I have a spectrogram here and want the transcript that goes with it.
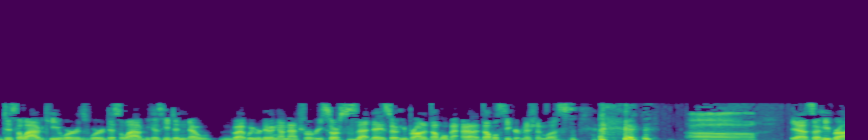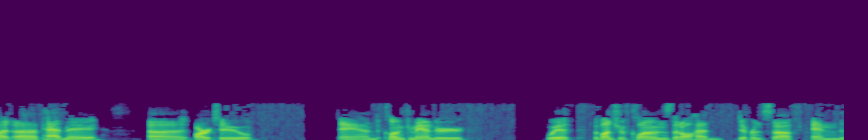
disallowed keywords were disallowed because he didn't know what we were doing unnatural resources that day, so he brought a double uh, double secret mission list. oh. Yeah, so he brought uh, Padme, uh, R2, and Clone Commander with a bunch of clones that all had different stuff, and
